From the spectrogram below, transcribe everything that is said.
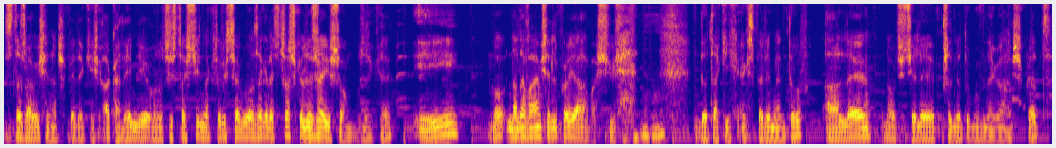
zdarzały się na przykład jakieś akademie, uroczystości, na których trzeba było zagrać troszkę lżejszą muzykę i no, nadawałem się tylko ja właściwie mhm. do takich eksperymentów, ale nauczyciele przedmiotu głównego na przykład,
